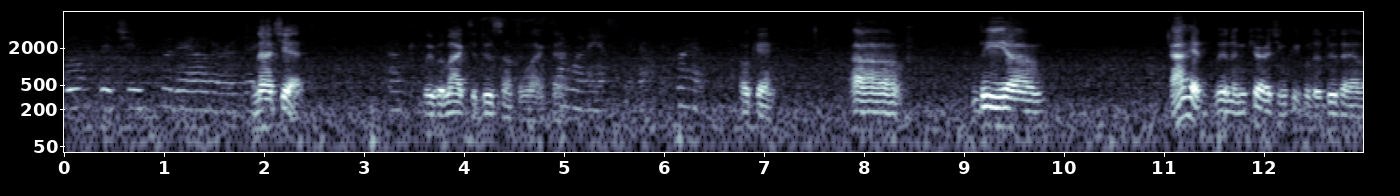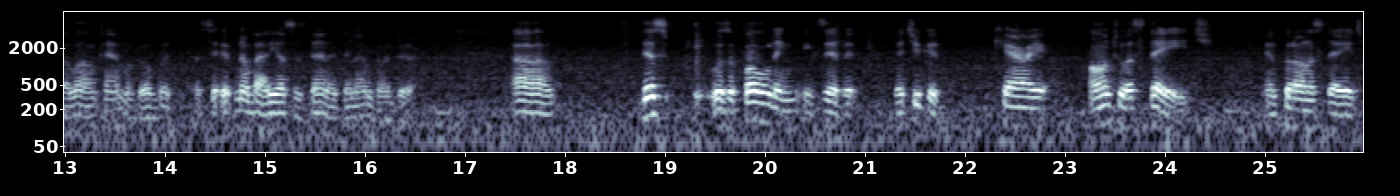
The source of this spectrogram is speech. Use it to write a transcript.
book that you put out or? Not yet. Okay. We would like to do something like that. Someone asked me about that. Go ahead. Okay. Uh, the um, I had been encouraging people to do that a long time ago, but if nobody else has done it, then I'm going to do it. Uh, this was a folding exhibit that you could carry onto a stage and put on a stage,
